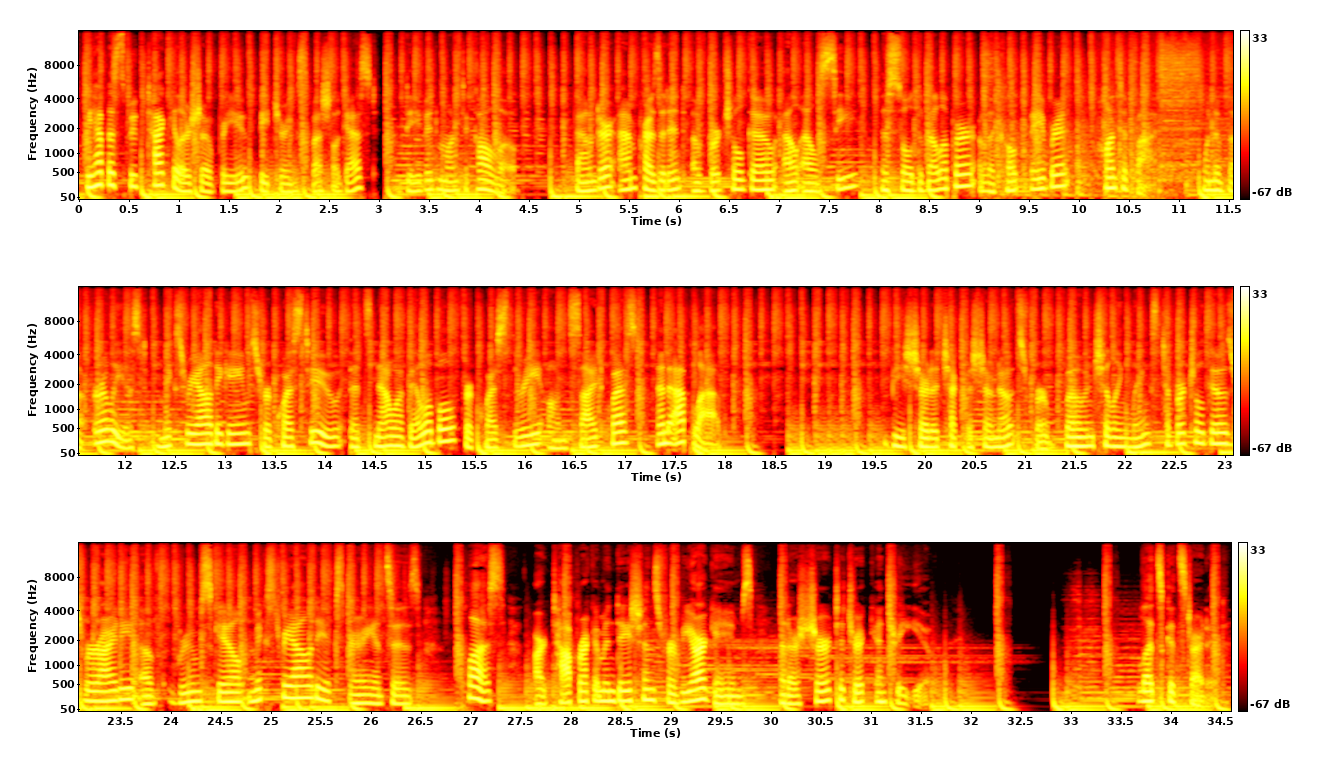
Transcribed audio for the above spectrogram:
We have a spectacular show for you featuring special guest David Montecalvo founder and president of Virtual Go LLC, the sole developer of the cult favorite Hauntify, one of the earliest mixed reality games for Quest 2 that's now available for Quest 3 on SideQuest and App Lab. Be sure to check the show notes for bone chilling links to Virtual Go's variety of room scale mixed reality experiences, plus our top recommendations for VR games that are sure to trick and treat you. Let's get started.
